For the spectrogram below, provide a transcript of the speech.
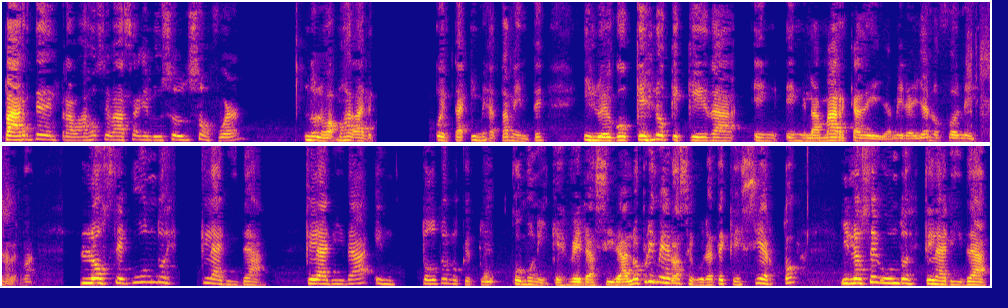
parte del trabajo se basa en el uso de un software, nos lo vamos a dar cuenta inmediatamente, y luego qué es lo que queda en, en la marca de ella. Mira, ella no fue honesta, ¿verdad? Lo segundo es claridad, claridad en todo lo que tú comuniques, veracidad. Lo primero, asegúrate que es cierto, y lo segundo es claridad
